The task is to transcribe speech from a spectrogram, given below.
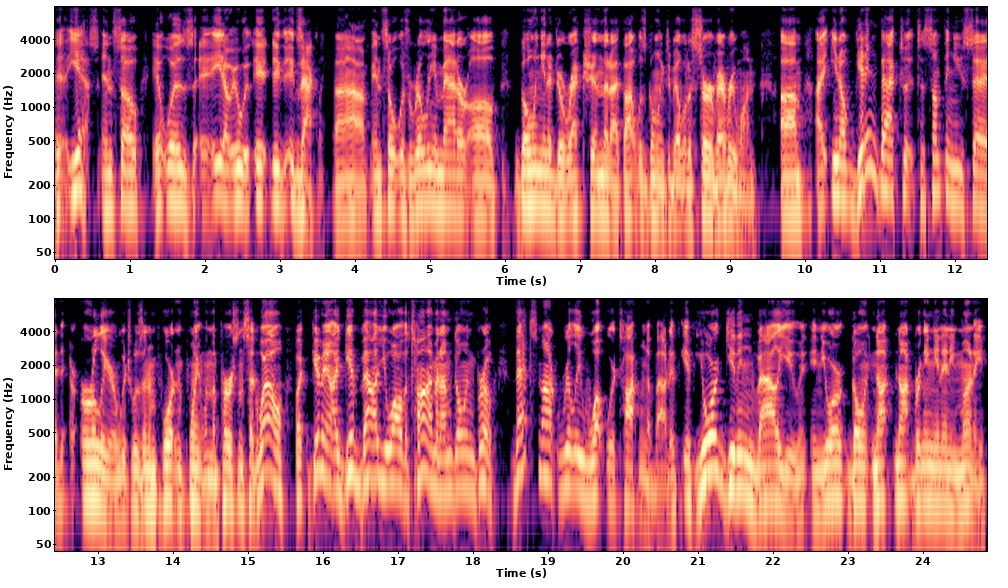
Uh, yes, and so it was, uh, you know, it was it, it, exactly, uh, and so it was really a matter of going in a direction that I thought was going to be able to serve everyone. Um, I, you know, getting back to, to something you said earlier, which was an important point when the person said, "Well, but giving I give value all the time and I'm going broke." That's not really what we're talking about. If if you're giving value and, and you're going not not bringing in any money,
